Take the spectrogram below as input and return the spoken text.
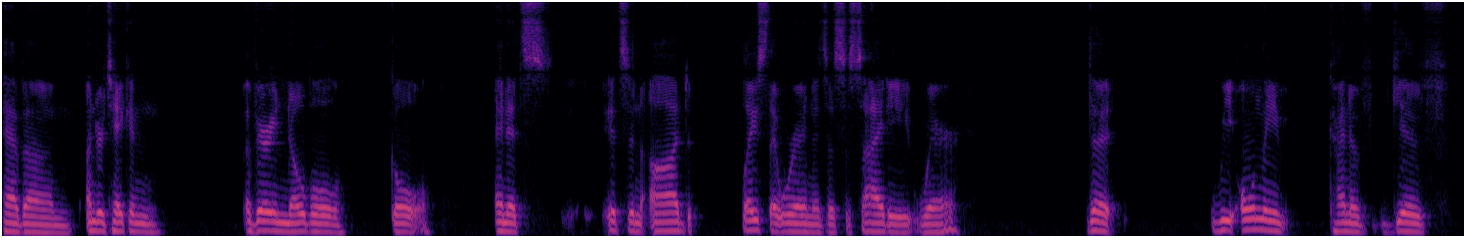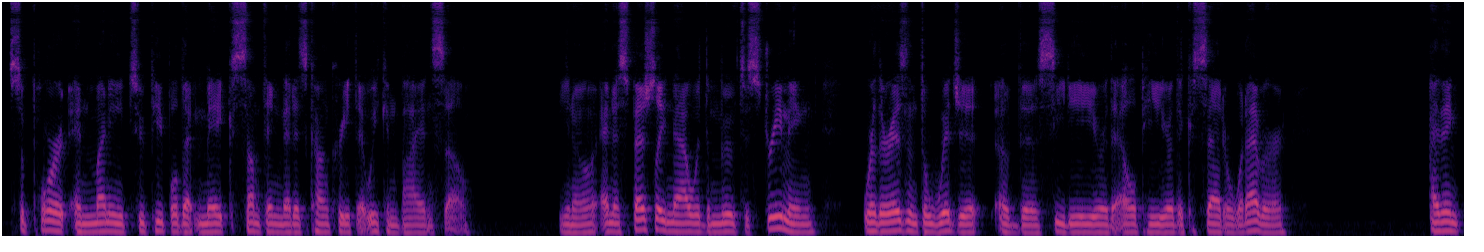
have um, undertaken a very noble goal, and it's it's an odd place that we're in as a society where the we only kind of give support and money to people that make something that is concrete that we can buy and sell you know? And especially now with the move to streaming where there isn't the widget of the cd or the lp or the cassette or whatever i think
